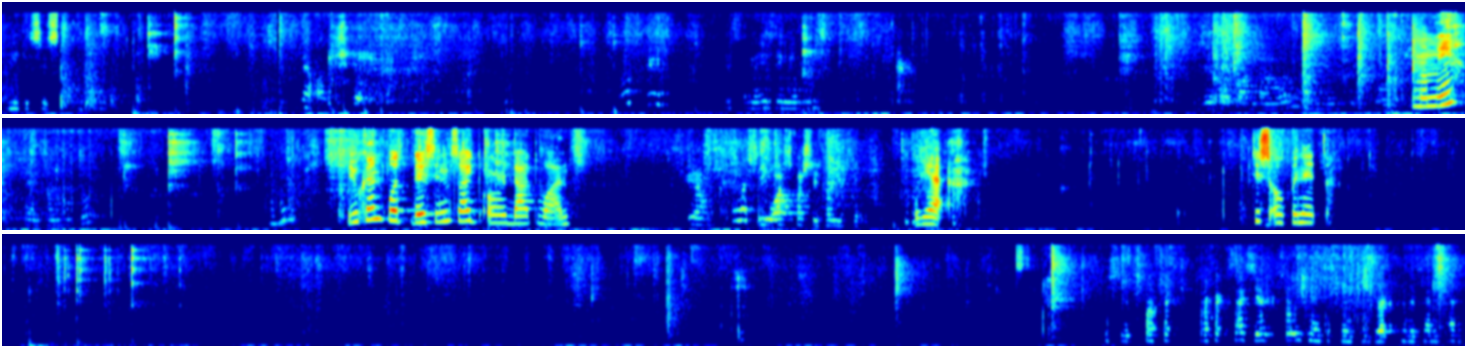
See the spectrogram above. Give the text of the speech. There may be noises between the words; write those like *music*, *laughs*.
it like one towel? And then this for Mommy, you can put this inside or that one. Yeah. Just open it. It's the perfect, perfect size, yeah. So we can cook them bread at the same time.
